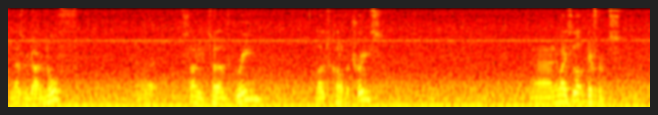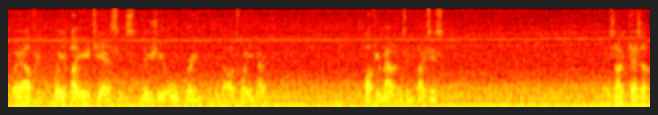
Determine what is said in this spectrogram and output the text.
And as we go north, uh, slowly turns green, loads of conifer trees, and it makes a lot of difference. Where where you play ETS, it's usually all green regardless where you go. Quite a few mountains in places. There's no desert.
